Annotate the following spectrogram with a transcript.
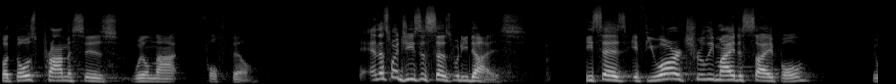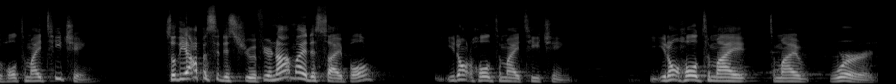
but those promises will not fulfill. And that's why Jesus says what he does. He says, If you are truly my disciple, you hold to my teaching. So the opposite is true. If you're not my disciple, you don't hold to my teaching. You don't hold to my, to my word.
